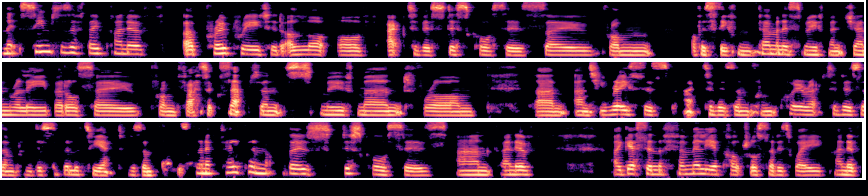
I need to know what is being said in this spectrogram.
and it seems as if they've kind of appropriated a lot of activist discourses. So from obviously from feminist movement generally, but also from fat acceptance movement, from um, anti-racist activism, from queer activism, from disability activism. It's kind of taken those discourses and kind of, I guess, in the familiar cultural studies way, kind of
